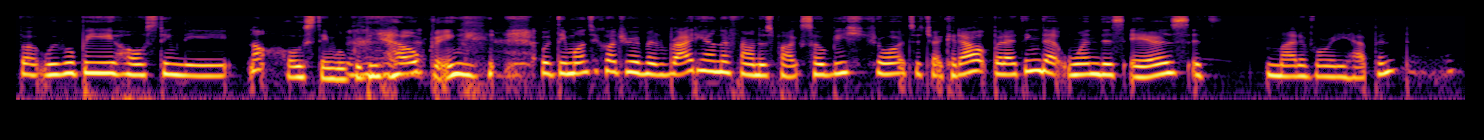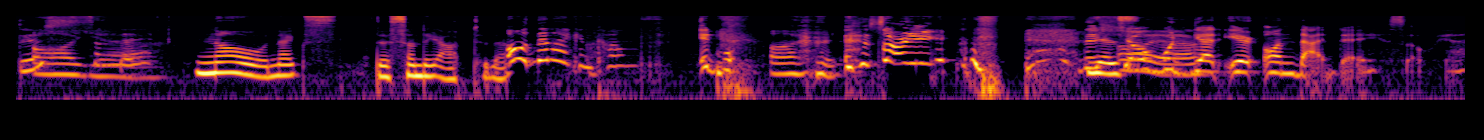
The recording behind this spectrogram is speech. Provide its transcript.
But we will be hosting the not hosting, we'll be helping with the multicultural event right here in the Founders Park. So be sure to check it out. But I think that when this airs, it might have already happened. This oh Sunday. yeah. No, next the Sunday after that. Oh, then I can come. It. W- Uh, sorry. the Yes. show Oh, yeah. would get aired on that day. So yeah.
